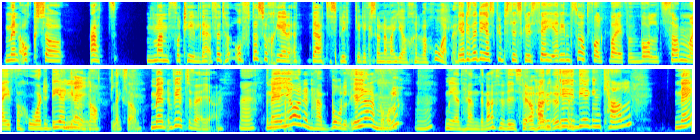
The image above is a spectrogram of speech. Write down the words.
Men också att man får till det här. För ofta så sker det att det spricker liksom när man gör själva hålet. Ja, det var det jag skulle, precis skulle säga. Det är inte så att folk bara är för våldsamma i för hård deg eller något. Liksom. Men vet du vad jag gör? Nej. När jag gör den här boll, jag gör en boll med händerna, visar jag här Har du, nu. är degen kall? Nej,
